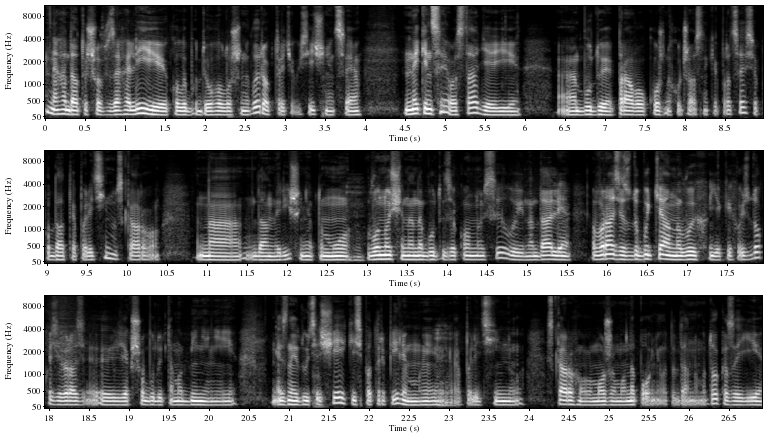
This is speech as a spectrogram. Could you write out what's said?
нагадати, що взагалі, коли буде оголошений вирок 3 січня, це не кінцева стадія, і е, буде право у кожних учасників процесу подати апеляційну скаргу на дане рішення, тому воно ще не набуде законною силою. І надалі, в разі здобуття нових якихось доказів, в разі, е, якщо будуть там обміняні і знайдуться ще якісь потерпілі, ми апеляційну скаргу можемо наповнювати даному докази і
